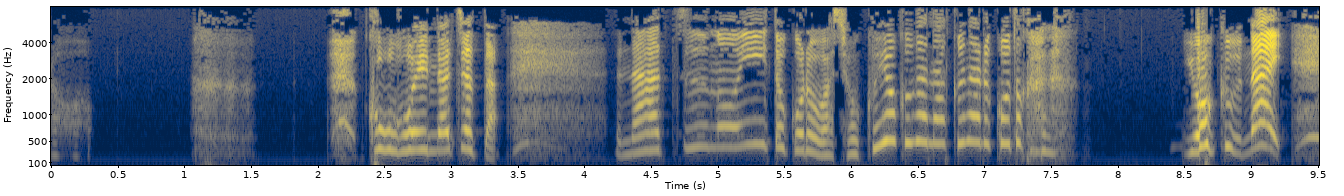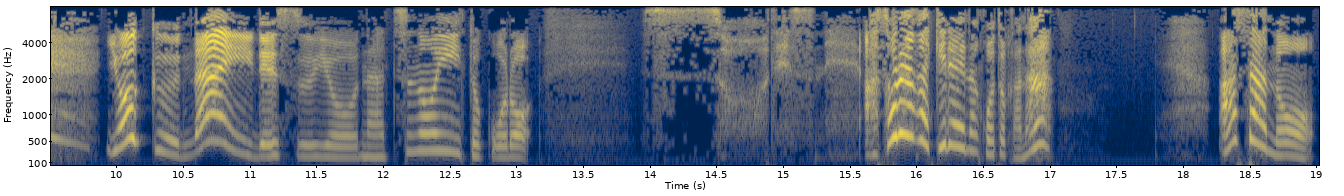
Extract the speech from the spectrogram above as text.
ろう。小声になっちゃった。夏のいいところは食欲がなくなることかな。よくないよくないですよ。夏のいいところ。そうですね。あ、空が綺麗なことかな。朝の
